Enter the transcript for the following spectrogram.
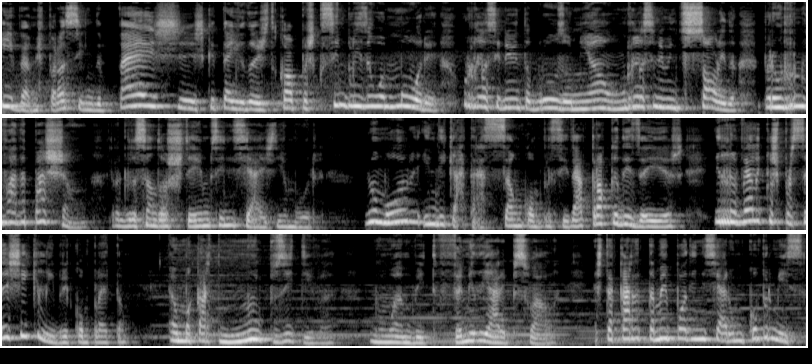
E vamos para o signo de peixes, que tem o dois de copas, que simboliza o amor, o relacionamento amoroso, a união, um relacionamento sólido para uma renovada paixão, regressando aos tempos iniciais de amor. No amor, indica atração, complicidade, troca de ideias e revela que os parceiros se equilibram e completam. É uma carta muito positiva no âmbito familiar e pessoal. Esta carta também pode iniciar um compromisso,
